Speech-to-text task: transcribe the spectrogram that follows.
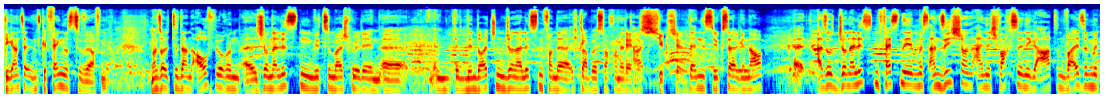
die ganze Zeit ins Gefängnis zu werfen. Man sollte dann aufhören, äh, Journalisten wie zum Beispiel den, äh, den deutschen Journalisten von der, ich glaube es war von der Dennis Tag Yüksel. Dennis Yüksel, genau. Äh, also Journalisten festnehmen ist an sich schon eine schwachsinnige Art und Weise mit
